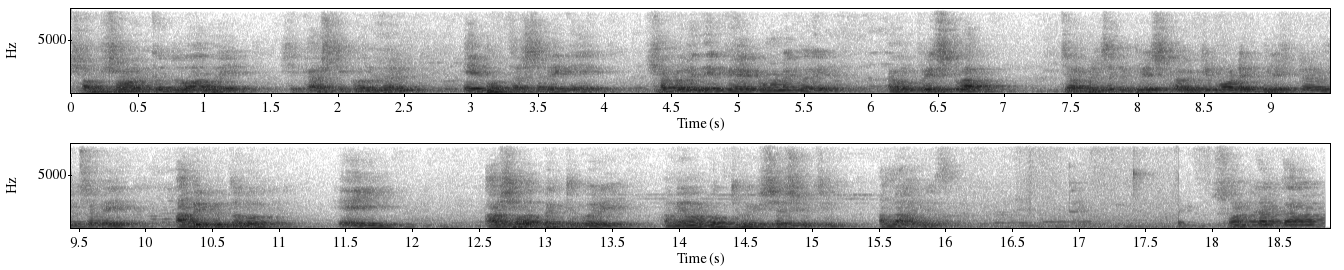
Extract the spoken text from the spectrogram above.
সবসময় ক্ষুদ্রভাবে সে কাজটি করবেন, এই প্রত্যাশা রেখে সকলে দীর্ঘায় কামনা করে এবং প্রেস ক্লাব চরবেশন প্রেস ক্লাব একটি মডেল প্রেস ক্লাব হিসেবে আবির্ভূত হোক এই আশাবাদ ব্যক্ত করি আমি আমার বক্তব্য শেষ করছি। আল্লাহ হাফিজ। সরকার তারা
